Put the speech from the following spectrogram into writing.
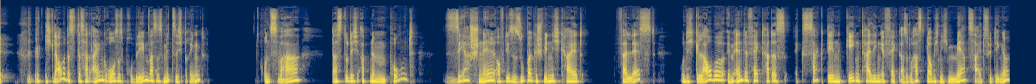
ich glaube, das, das hat ein großes Problem, was es mit sich bringt. Und zwar, dass du dich ab einem Punkt sehr schnell auf diese Supergeschwindigkeit verlässt. Und ich glaube, im Endeffekt hat es exakt den gegenteiligen Effekt. Also du hast, glaube ich, nicht mehr Zeit für Dinge,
